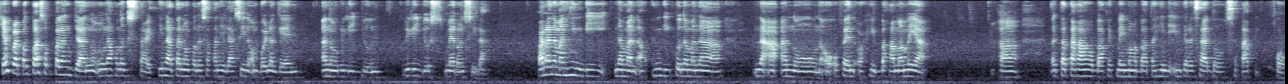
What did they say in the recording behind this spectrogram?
Siyempre, pagpasok pa lang dyan, nung una ako nag-start, tinatanong ko na sa kanila sino ang born again, anong religion, religious meron sila. Para naman hindi naman hindi ko naman na na ano na offend or baka mamaya uh, nagtataka ako bakit may mga batang hindi interesado sa topic ko.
